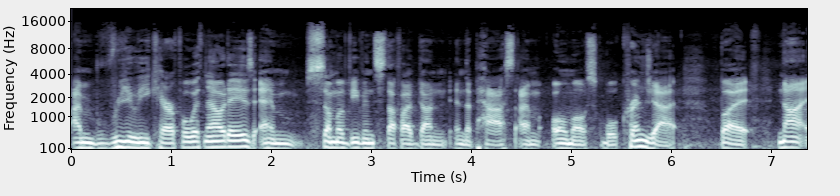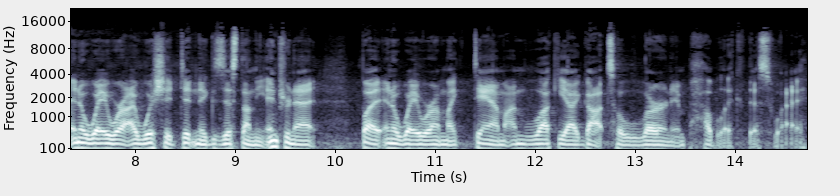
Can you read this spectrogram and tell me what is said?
I'm really careful with nowadays and some of even stuff I've done in the past I'm almost will cringe at, but not in a way where I wish it didn't exist on the internet, but in a way where I'm like, damn, I'm lucky I got to learn in public this way.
